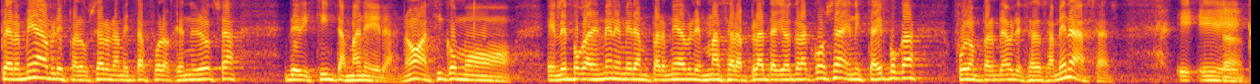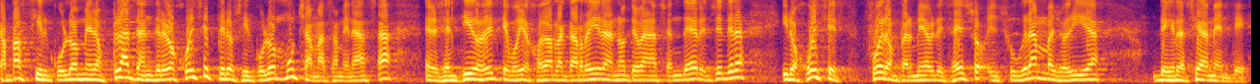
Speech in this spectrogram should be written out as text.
permeables, para usar una metáfora generosa, de distintas maneras, ¿no? Así como en la época de Menem eran permeables más a la plata que a otra cosa, en esta época fueron permeables a las amenazas. Eh, eh, capaz circuló menos plata entre los jueces, pero circuló mucha más amenaza en el sentido de te voy a joder la carrera, no te van a ascender, etc. Y los jueces fueron permeables a eso en su gran mayoría, desgraciadamente.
